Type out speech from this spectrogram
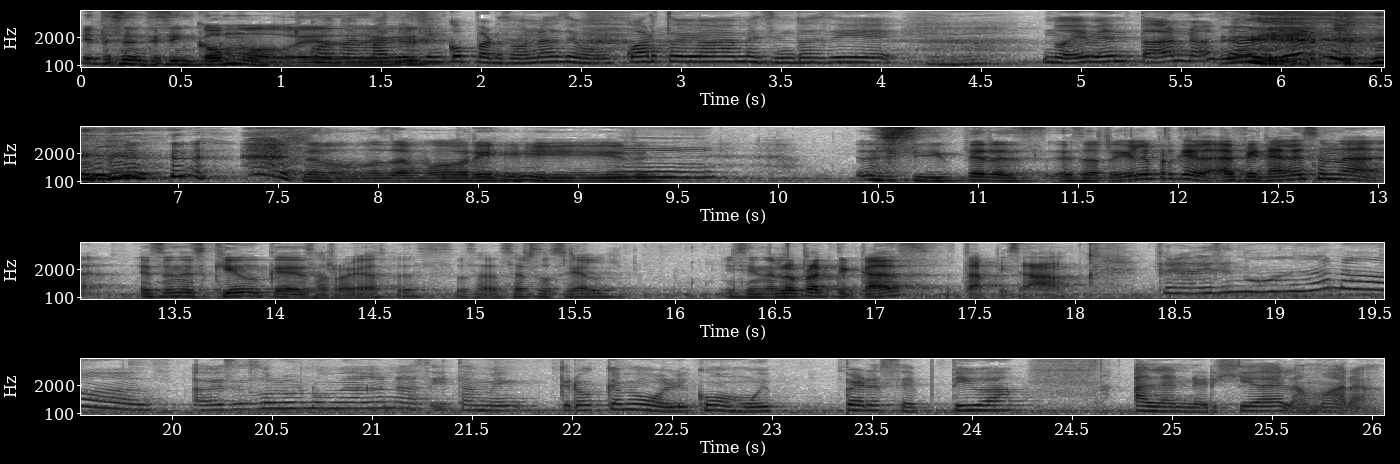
Y te sentís incómodo, güey. Cuando hay más de cinco personas en un cuarto, yo me siento así de. No hay ventanas abiertas. Nos vamos a morir. Mm, Sí, pero es, es horrible porque al final es una es un skill que desarrollas, pues, o sea, ser social. Y si no lo practicas, está pisado. Pero a veces no ganas. A veces solo no me ganas. Y también creo que me volví como muy perceptiva a la energía de la Mara.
